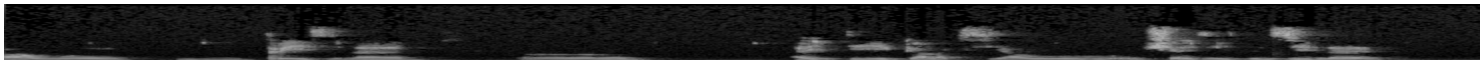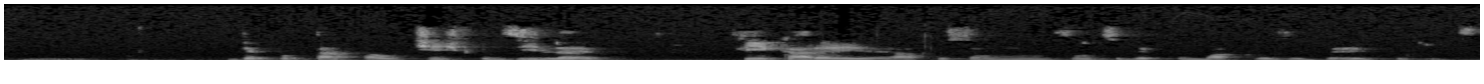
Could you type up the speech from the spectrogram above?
au 3 uh, zile, IT Galaxy au 60 de zile, Depurtat au 15 zile, fiecare a pus în funcție de cum a crezut de cookies.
